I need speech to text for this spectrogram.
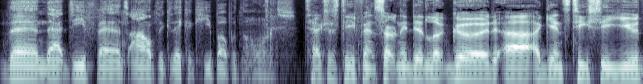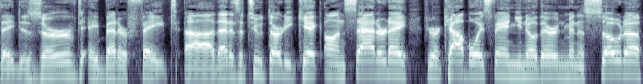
then that defense, I don't think they could keep up with the Horns. Texas defense certainly did look good uh, against TCU. They deserved a better fate. Uh, that is a 2.30 kick on Saturday. If you're a Cowboys fan, you know they're in Minnesota,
